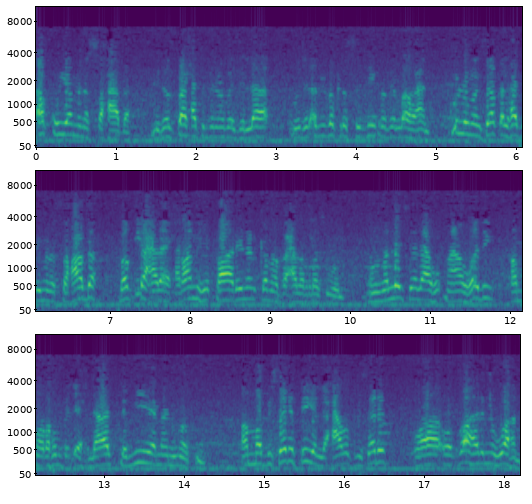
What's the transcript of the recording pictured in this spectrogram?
أقوياء من الصحابة. مثل طلحة بن عبيد الله ومثل أبي بكر الصديق رضي الله عنه. كل من ساق الهدي من الصحابة بقي على إحرامه قارنا كما فعل الرسول. ومن ليس له معه هدي أمرهم بالإحلال جميع من هم فيه. أما بسرف هي اللي حاضت بسرف والظاهر أنه وهم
